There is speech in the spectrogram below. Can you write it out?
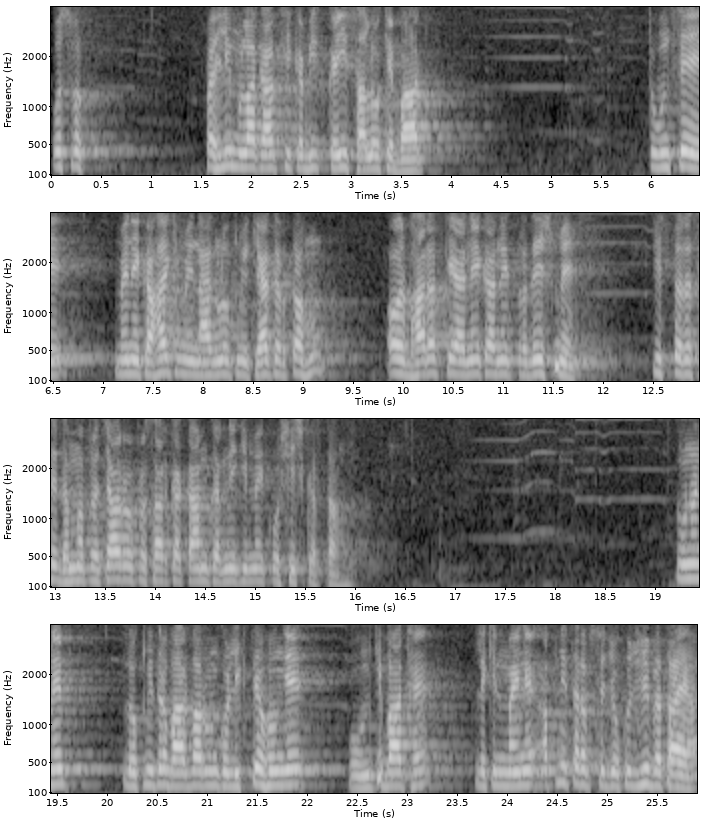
उस वक्त पहली मुलाकात थी कभी कई सालों के बाद। तो उनसे मैंने कहा कि मैं नागलोक में क्या करता हूँ और भारत के अनेक अनेक प्रदेश में किस तरह से धम्म प्रचार और प्रसार का काम करने की मैं कोशिश करता हूँ। उन्होंने लोकमित्र बार बार उनको लिखते होंगे, वो उनकी बात है, लेकिन मैंने अपनी तरफ़ से जो कुछ भी बताया,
